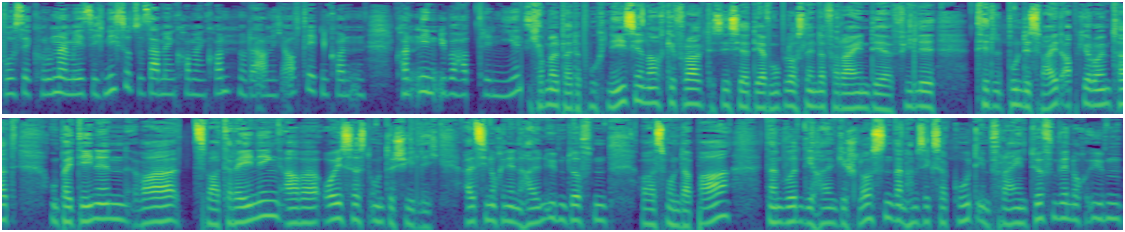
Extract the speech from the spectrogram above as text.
wo sie coronamäßig nicht so zusammenkommen konnten oder auch nicht auftreten konnten. Konnten die überhaupt trainieren? Ich habe mal bei der Buchnesia nachgefragt. Das ist ja der Moblausländerverein, der viele Titel bundesweit abgeräumt hat. Und bei denen war zwar Training, aber äußerst unterschiedlich. Als sie noch in den Hallen üben durften, war es wunderbar. Dann wurden die Hallen geschlossen. Dann haben sie gesagt, gut, im Freien dürfen wir noch üben.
